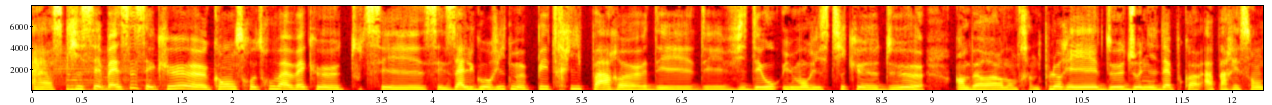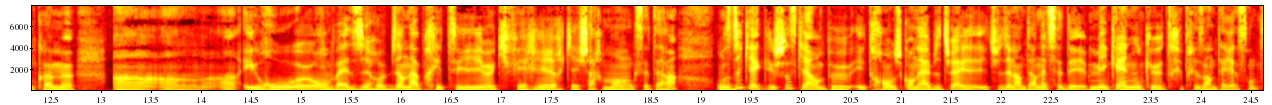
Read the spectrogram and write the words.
alors, ce qui s'est passé, c'est que euh, quand on se retrouve avec euh, tous ces, algorithmes pétris par euh, des, vidéos humoristiques de Amber Heard en train de pleurer, de Johnny Depp apparaissant comme un, un, héros, on va dire, bien apprêté, qui fait rire, qui est charmant, etc., on se dit qu'il y a quelque chose qui est un peu étrange. Quand on est habitué à étudier l'Internet, c'est des mécaniques très, très intéressantes.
